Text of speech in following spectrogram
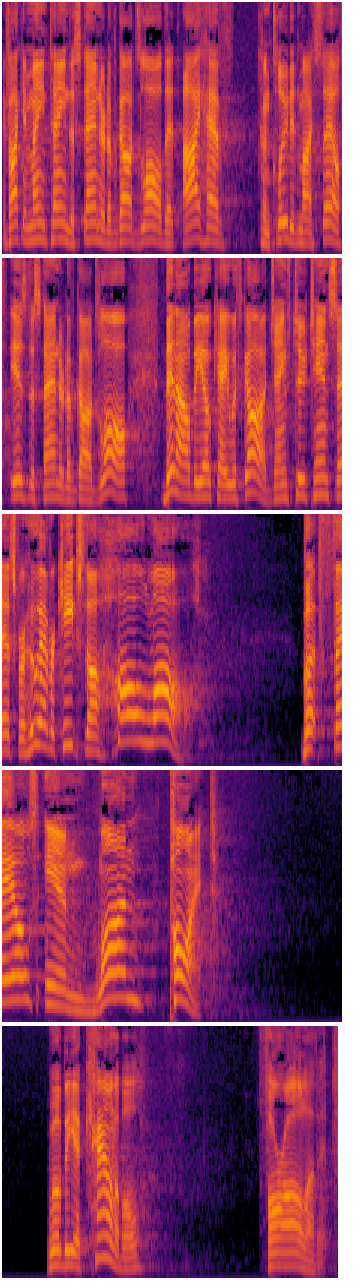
if I can maintain the standard of God's law that I have concluded myself is the standard of God's law, then I'll be okay with God. James 2:10 says for whoever keeps the whole law but fails in one point will be accountable for all of it.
